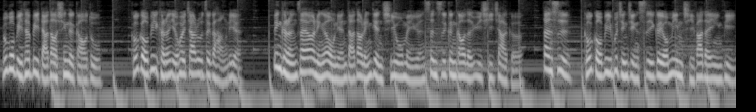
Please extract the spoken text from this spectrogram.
如果比特币达到新的高度，狗狗币可能也会加入这个行列，并可能在二零二五年达到零点七五美元甚至更高的预期价格。但是，狗狗币不仅仅是一个由命启发的硬币，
